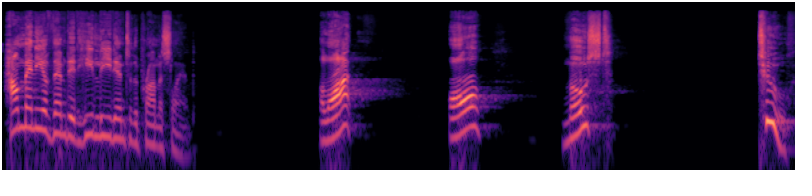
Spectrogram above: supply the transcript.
how many of them did he lead into the promised land? A lot? All? Most? Two.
